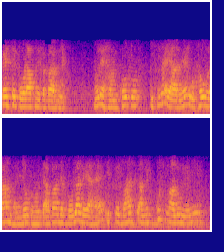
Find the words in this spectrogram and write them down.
कैसे तोड़ा आपने बता दो? बोले, हमको तो इतना याद है, उठो राम, भंजो घोटापा जब बोला गया है, इसके बाद हमें कुछ मालूम नहीं है।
